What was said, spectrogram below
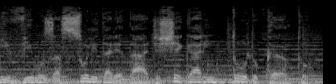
e vimos a solidariedade chegar em todo canto.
